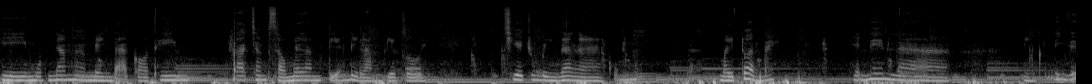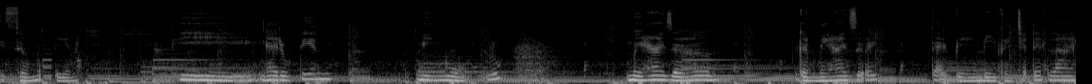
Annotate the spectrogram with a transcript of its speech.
thì một năm là mình đã có thêm 365 tiếng để làm việc rồi chia trung bình ra là cũng mấy tuần đấy thế nên là mình quyết định dậy sớm một tiếng. Thì ngày đầu tiên mình ngủ lúc 12 giờ hơn gần 12 rưỡi tại vì mình phải chạy deadline.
